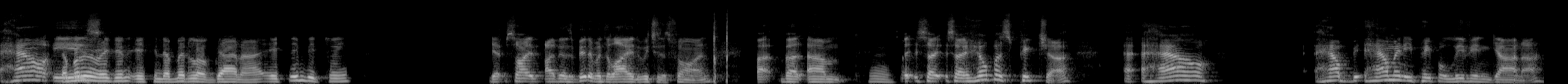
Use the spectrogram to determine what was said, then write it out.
how is... The Bono region is in the middle of Ghana. It's in between. Yep, sorry, uh, there's a bit of a delay, which is fine. But, but um, hmm. so, so help us picture uh, how, how, how many people live in Ghana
